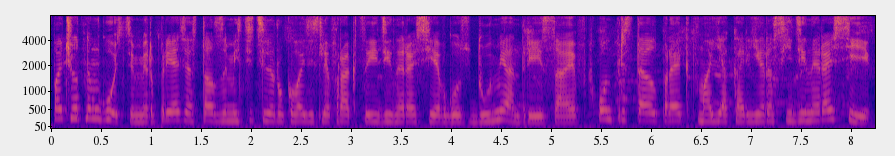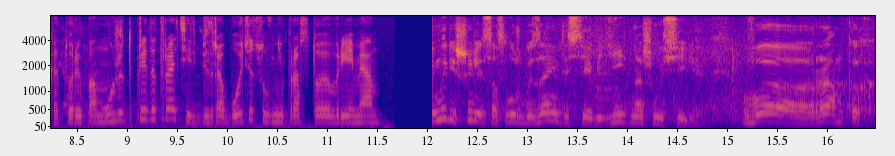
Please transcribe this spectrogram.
Почетным гостем мероприятия стал заместитель руководителя фракции «Единая Россия» в Госдуме Андрей Исаев. Он представил проект «Моя карьера с Единой Россией», который поможет предотвратить безработицу в непростое время. Мы решили со службой занятости объединить наши усилия. В рамках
